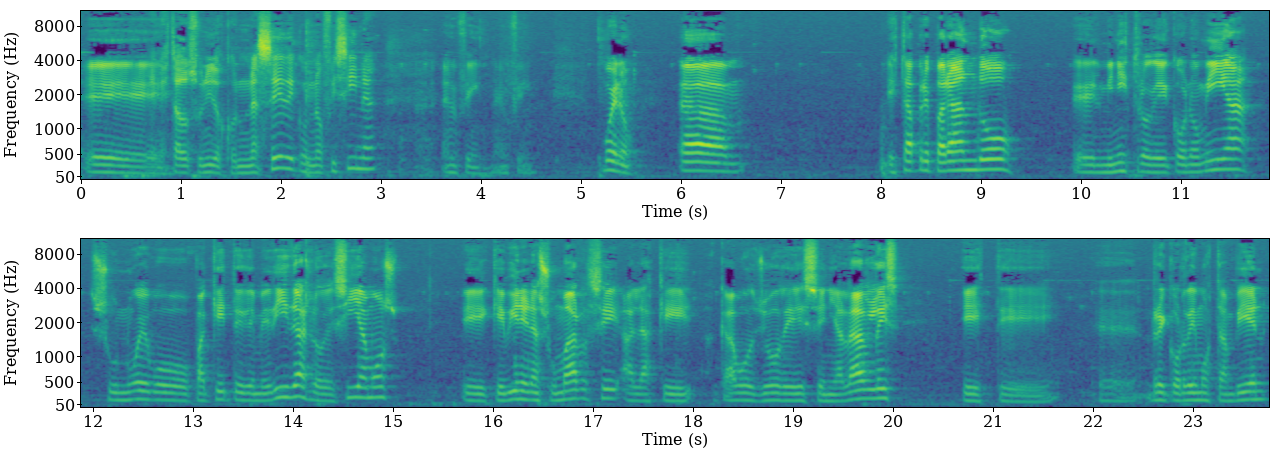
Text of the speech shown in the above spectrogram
en Estados Unidos con una sede, con una oficina. En fin, en fin. Bueno, está preparando el ministro de Economía su nuevo paquete de medidas, lo decíamos, eh, que vienen a sumarse a las que acabo yo de señalarles. Este, eh, recordemos también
